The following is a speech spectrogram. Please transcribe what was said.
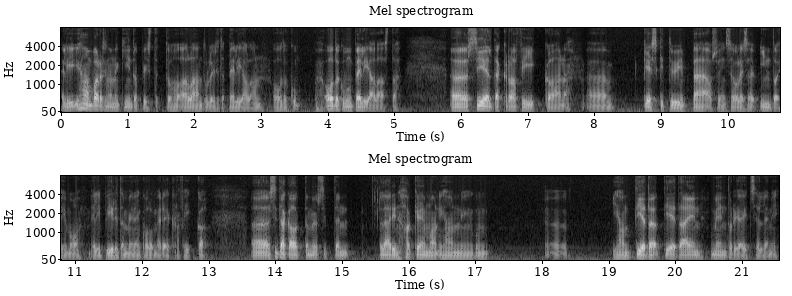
eli ihan varsinainen kiintopiste tuohon alaan tuli sitä pelialan, Outokum, Outokumun pelialasta. Sieltä grafiikkaan keskityin pääosin, se oli se intohimo, eli piirtäminen 3D-grafiikka. Ö, sitä kautta myös sitten lähdin hakemaan ihan niin kuin, ö, ihan tietä, tietäen mentoria itselleni.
